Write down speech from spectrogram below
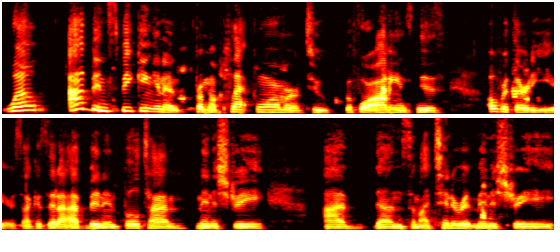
Well, I've been speaking in a from a platform or to before audiences over 30 years. Like I said, I've been in full-time ministry. I've done some itinerant ministry.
